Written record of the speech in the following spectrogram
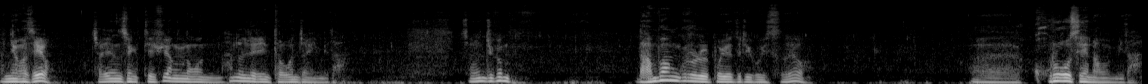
안녕하세요. 자연생태 휴양농원 하늘내린 더 원장입니다. 저는 지금 나무 한 그루를 보여드리고 있어요. 어, 고로쇠 나무입니다.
